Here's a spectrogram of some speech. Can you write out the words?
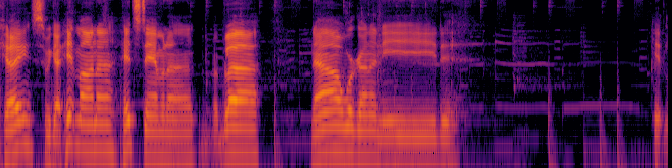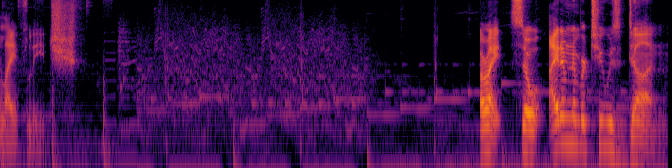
Okay, so we got hit mana, hit stamina, blah, blah. Now we're gonna need hit life leech. All right, so item number two is done.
